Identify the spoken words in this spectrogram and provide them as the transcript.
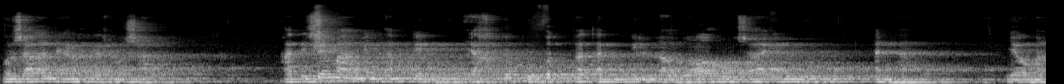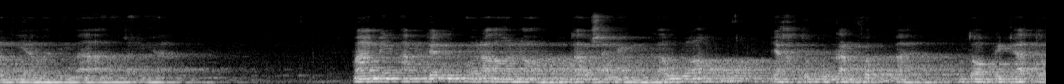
Mursalan dengan hadis mursal. Hadisnya ma min abdin yakhtubu khutbatan illallahu sa'iluhu anha yaumal qiyamati ma arqamiha. Ma min abdin ora ana utawa saking kawula yakhtubu kang khutbah utawa pidato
